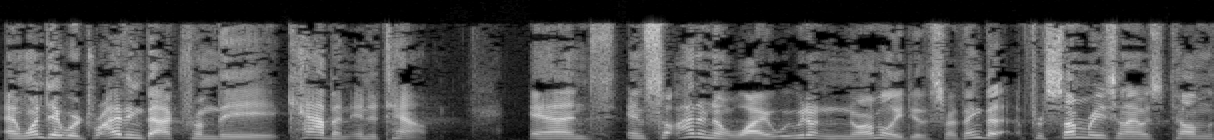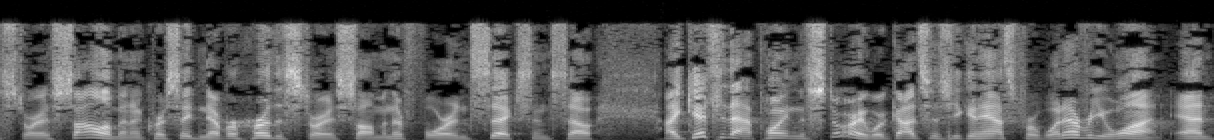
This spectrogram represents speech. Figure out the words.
And one day we're driving back from the cabin into town. And, and so I don't know why, we, we don't normally do this sort of thing, but for some reason I was telling the story of Solomon. Of course, they'd never heard the story of Solomon. They're four and six. And so I get to that point in the story where God says you can ask for whatever you want. And,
